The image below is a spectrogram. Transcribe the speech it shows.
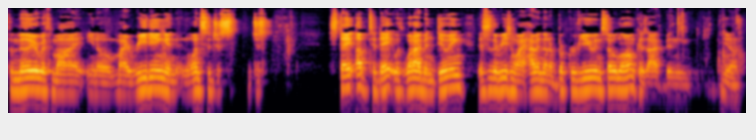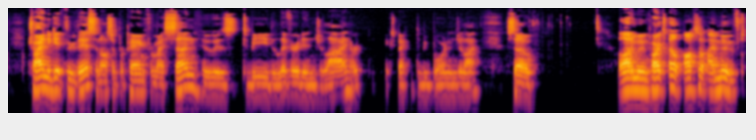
familiar with my, you know, my reading and, and wants to just just stay up to date with what I've been doing. This is the reason why I haven't done a book review in so long because I've been, you know, trying to get through this and also preparing for my son who is to be delivered in July or expected to be born in July. So a lot of moving parts. Oh, also I moved.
